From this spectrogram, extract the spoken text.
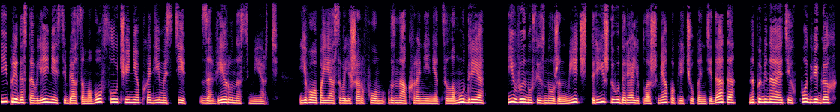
и предоставление себя самого в случае необходимости за веру на смерть. Его опоясывали шарфом в знак хранения целомудрия и, вынув из ножен меч, трижды ударяли плашмя по плечу кандидата, напоминая о тех подвигах,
